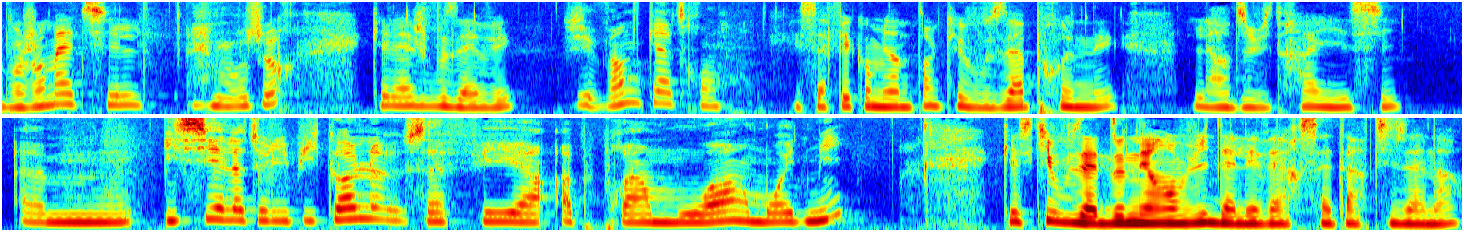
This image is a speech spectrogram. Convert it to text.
Bonjour Mathilde. Bonjour. Quel âge vous avez? J'ai 24 ans. Et ça fait combien de temps que vous apprenez l'art du vitrail ici? Euh, Ici à l'atelier Picole, ça fait à, peu près un mois, un mois et demi. Qu'est-ce qui vous a donné envie d'aller vers cet artisanat?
